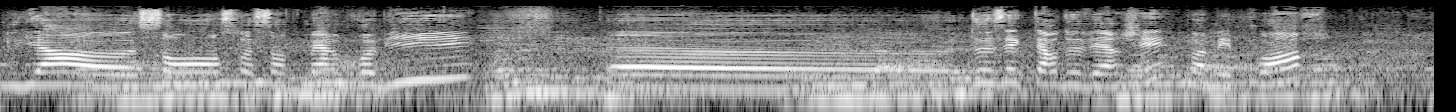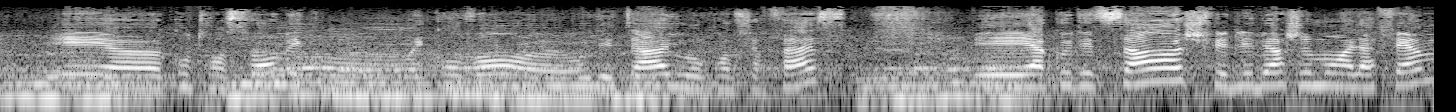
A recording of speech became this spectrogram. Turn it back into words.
où il y a 160 mères brebis, 2 hectares de verger, pommes et poires, et euh, qu'on transforme et qu'on vend euh, au détail ou en grande surface. Et à côté de ça, je fais de l'hébergement à la ferme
